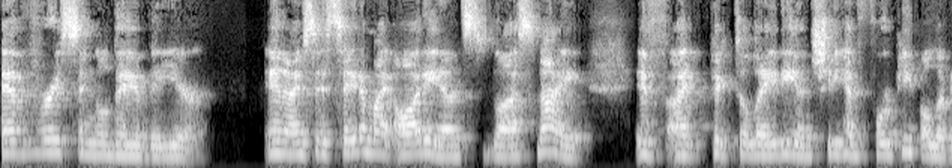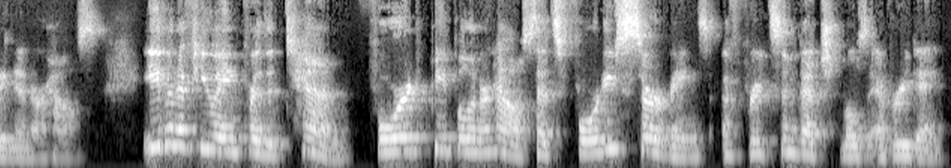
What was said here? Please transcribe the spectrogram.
every single day of the year. And I say to my audience last night, if I picked a lady and she had four people living in her house, even if you aim for the 10, four people in her house, that's 40 servings of fruits and vegetables every day.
